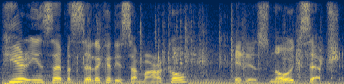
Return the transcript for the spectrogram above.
Here inside Basilica di San Marco, it is no exception.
